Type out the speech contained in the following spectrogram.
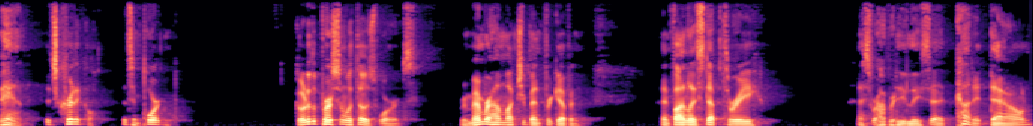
Man, it's critical. It's important. Go to the person with those words. Remember how much you've been forgiven. And finally, step three, as Robert E. Lee said, cut it down,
